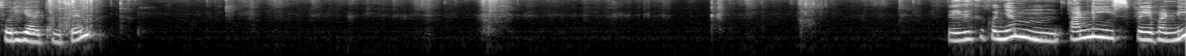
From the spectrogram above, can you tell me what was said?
சொறியாக்கிட்டேன். இதுக்கு கொஞ்சம் தண்ணி ஸ்ப்ரே பண்ணி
